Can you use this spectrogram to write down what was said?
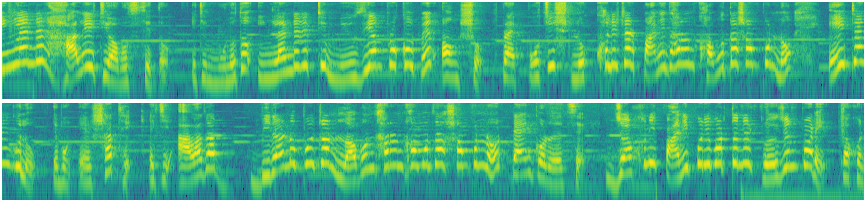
ইংল্যান্ডের হালে এটি অবস্থিত। এটি মূলত ইংল্যান্ডের একটি মিউজিয়াম প্রকল্পের অংশ। প্রায় পঁচিশ লক্ষ লিটার পানি ধারণ ক্ষমতা সম্পন্ন এই ট্যাঙ্কগুলো এবং এর সাথে একটি আলাদা বিরানব্বই টন লবণ ধারণ ক্ষমতা সম্পন্ন ট্যাঙ্কও রয়েছে। যখনই পানি পরিবর্তনের প্রয়োজন পড়ে, তখন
